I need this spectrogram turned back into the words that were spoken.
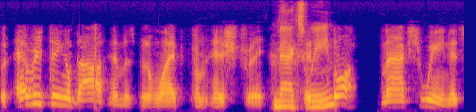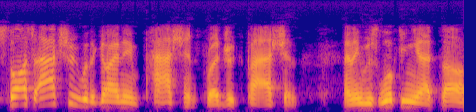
But everything about him has been wiped from history. Max Wien. Thought, Max Wien. It starts actually with a guy named Paschen, Frederick Paschen, and he was looking at uh,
